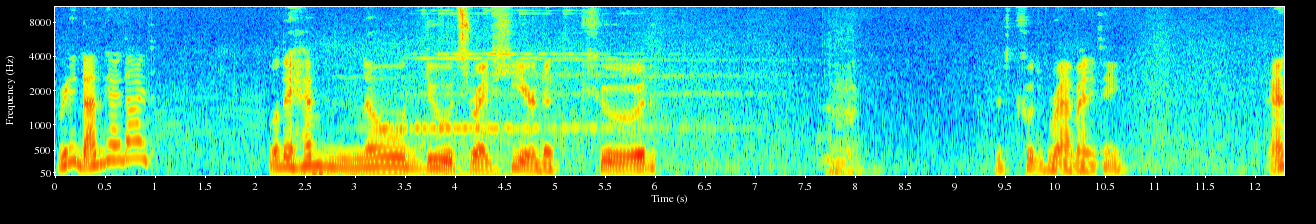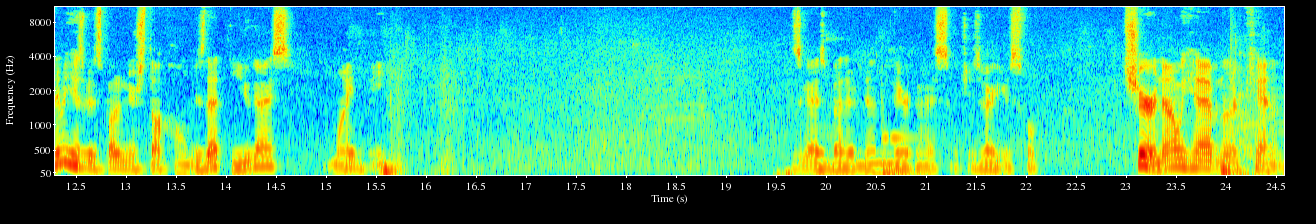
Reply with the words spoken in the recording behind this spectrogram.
Really, that guy died? Well, they have no dudes right here that could... That could grab anything. The enemy has been spotted near Stockholm. Is that you guys? Might be. This guy is better than their guys, which is very useful. Sure, now we have another cannon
